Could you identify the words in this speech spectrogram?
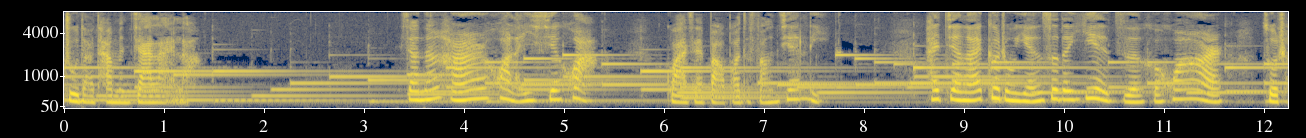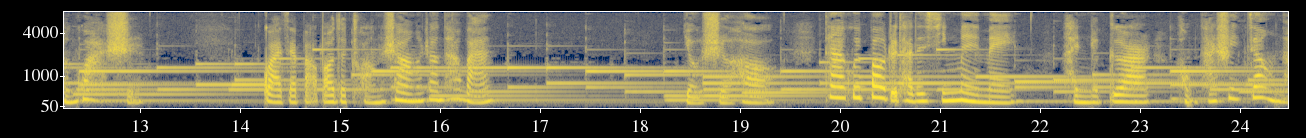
住到他们家来了。小男孩画了一些画，挂在宝宝的房间里，还捡来各种颜色的叶子和花儿，做成挂饰，挂在宝宝的床上让他玩。有时候，他还会抱着他的新妹妹，哼着歌儿哄她睡觉呢。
